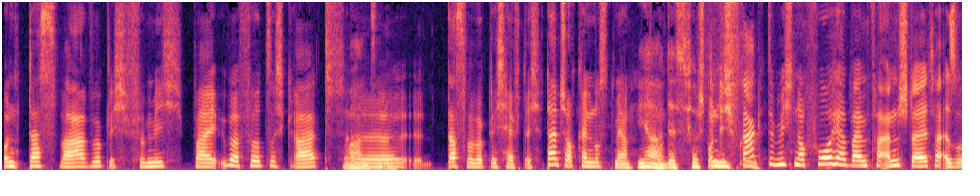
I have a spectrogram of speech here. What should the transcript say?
Und das war wirklich für mich bei über 40 Grad, äh, das war wirklich heftig. Da hatte ich auch keine Lust mehr. Ja, das verstehe Und ich ich gut. fragte mich noch vorher beim Veranstalter, also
